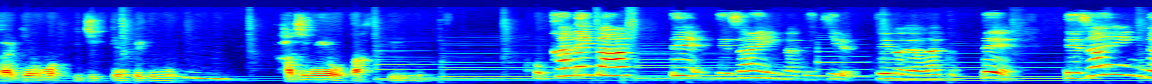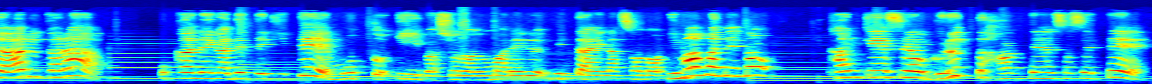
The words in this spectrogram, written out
最近思って実験的に始めようかっていう。お金があってデザインができるっていうのではなくてデザインがあるからお金が出てきてもっといい場所が生まれるみたいなその今までの関係性をぐるっと反転させて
